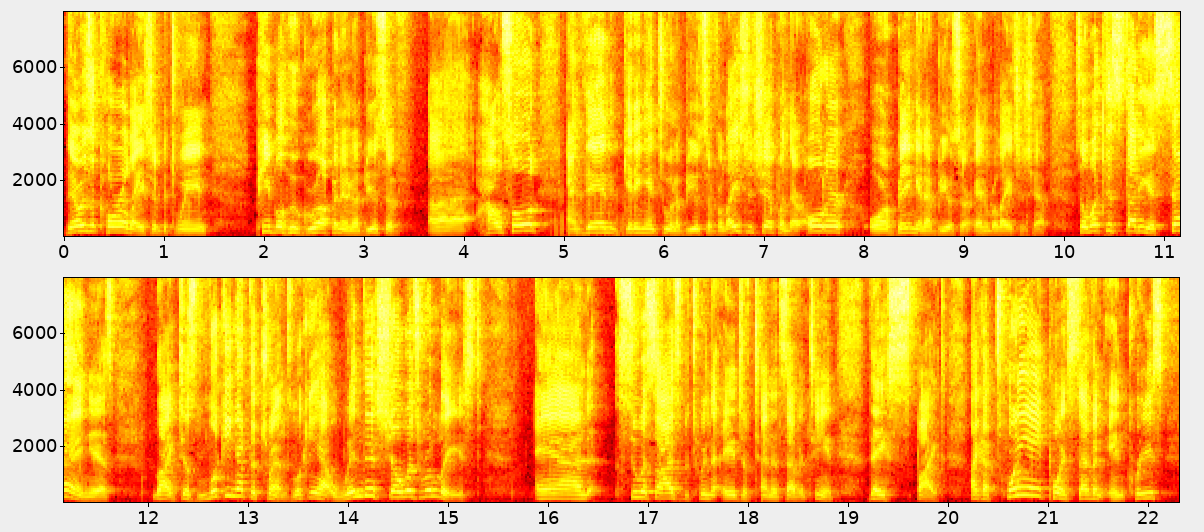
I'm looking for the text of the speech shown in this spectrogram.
there was a correlation between people who grew up in an abusive uh, household and then getting into an abusive relationship when they're older or being an abuser in relationship. So what this study is saying is, like, just looking at the trends, looking at when this show was released, and suicides between the age of 10 and 17, they spiked. Like a 28.7 increase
